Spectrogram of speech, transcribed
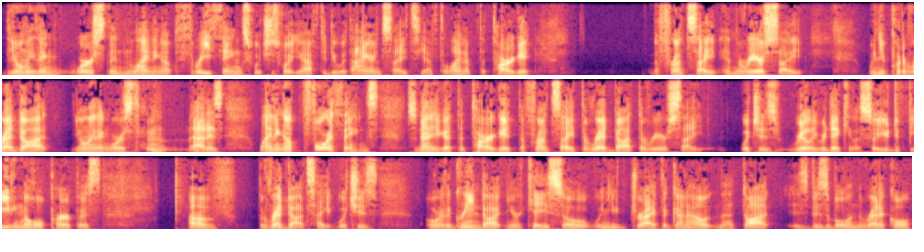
the only thing worse than lining up three things, which is what you have to do with iron sights, you have to line up the target, the front sight, and the rear sight. When you put a red dot, the only thing worse than that is lining up four things. So now you got the target, the front sight, the red dot, the rear sight which is really ridiculous. So you're defeating the whole purpose of the red dot sight, which is, or the green dot in your case. So when you drive the gun out and that dot is visible in the reticle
